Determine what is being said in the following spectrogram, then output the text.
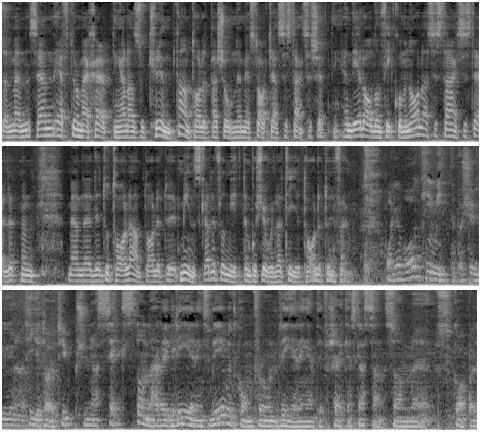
000 men sen efter de här skärpningarna så krympte antalet personer med statlig assistansersättning. En del av dem fick kommunal assistans istället men, men det totala antalet minskade från mitten på 2010-talet ungefär. Och det var kring mitten på 2010-talet, typ 2016, det här regleringsbrevet kom från regeringen till Försäkringskassan som eh, skapade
